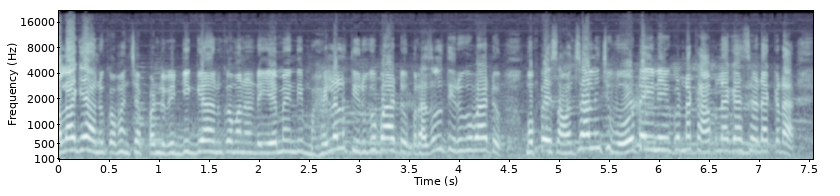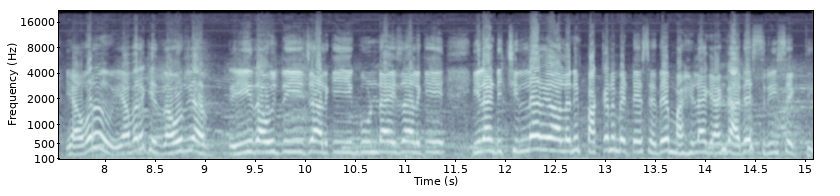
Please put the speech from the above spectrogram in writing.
అలాగే అనుకోమని చెప్పండి రిగ్గింగ్గా అనుకోమని అంటే ఏమైంది? మహిళల తిరుగుబాటు ప్రజల తిరుగుబాటు. ముప్పై సంవత్సరాల నుంచి ఓటు అయినేయకుండా కాపలా కాశాడు అక్కడ. ఎవరు? ఎవరికి? రౌజ ఈ రౌడీజాలకి ఈ గుండాయిజాలకి ఇలాంటి చిల్లర వాళ్ళని పక్కన పెట్టేసేదే మహిళా గ్యాంగ్ అదే స్త్రీశక్తి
